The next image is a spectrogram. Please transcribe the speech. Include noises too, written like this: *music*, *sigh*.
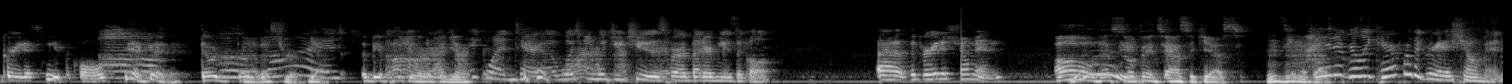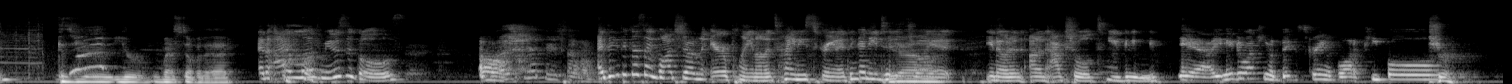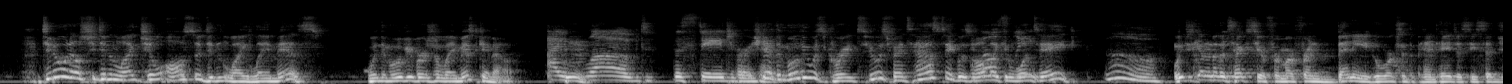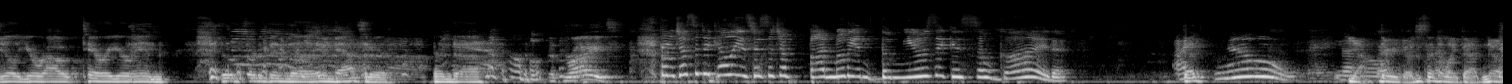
greatest musicals. Yeah, good. That would Oh, Yeah, that's true. Yeah. gosh. that'd be a popular Okay, opinion. Pick one, Tara. Which one would you choose for a better musical? Uh, the Greatest Showman. Oh, that's so fantastic. Yes. Mhm. I didn't really care for The Greatest Showman, Because you're you're messed up in the head. and I love musicals. *laughs* Oh, I think because I watched it on an airplane on a tiny screen, I think I need to Yeah. enjoy it, you know, on an, on an actual TV. yeah. You need to watch it on the big screen with a lot of people. Sure. Do you know what else she didn't like? Jill also didn't like Les Mis when the movie version of Les Mis came out. I Hmm. loved the stage version. Yeah, the movie was great too. It was fantastic. It was all fell like in one take. oh, We just got another text here from our friend Benny, who works at the Pantages. He said, "Jill, you're out. Terry, you're in." Jill's sort of been the *laughs* ambassador, and uh, no. That's right. From Justin to Kelly is just such a fun movie, and the music is so good. I That- no. No. Yeah, there you go. Just end it like that. No.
